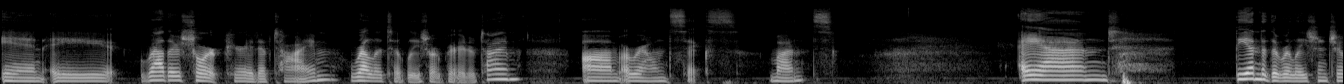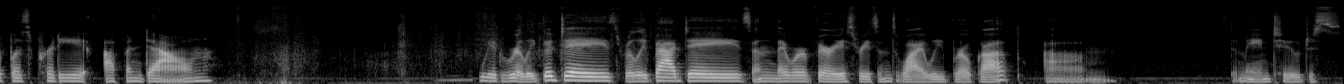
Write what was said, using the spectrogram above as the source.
in a rather short period of time, relatively short period of time, um, around six months. And the end of the relationship was pretty up and down we had really good days, really bad days, and there were various reasons why we broke up. Um, the main two just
